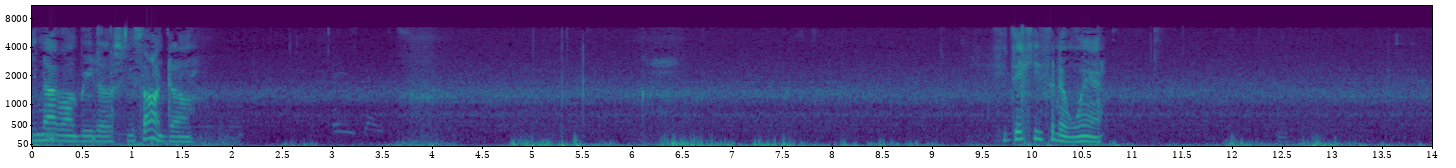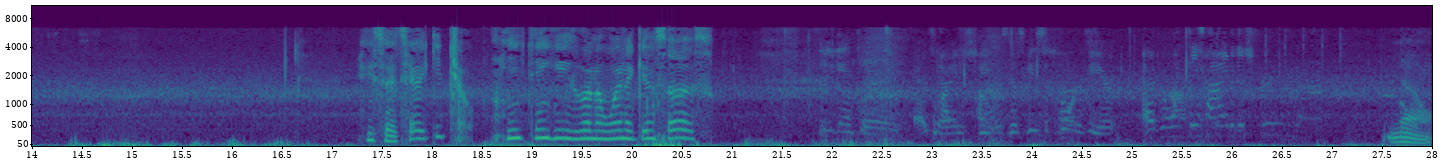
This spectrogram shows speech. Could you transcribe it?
You're not gonna beat us. You sound dumb. You think he finna win? He said, Terry, get your. He think he's gonna win against us? No.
